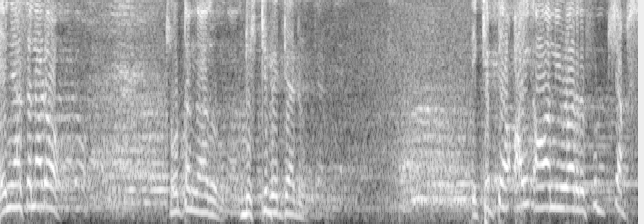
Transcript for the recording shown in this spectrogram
ఏం చేస్తున్నాడో? చూడటం కాదు. దృష్టి పెట్టాడు. He kept eye on your foot steps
